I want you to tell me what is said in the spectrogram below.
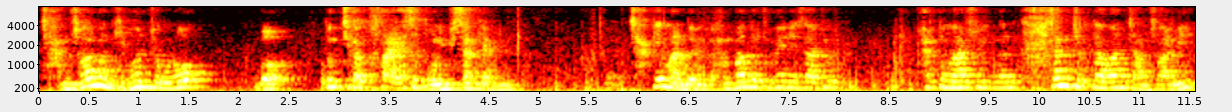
잠수함은 기본적으로 뭐 덩치가 크다 해서 돈이 비싼 게 아닙니다. 작게 만드는 거 한반도 주변에서 아주 활동할 수 있는 가장 적당한 잠수함이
